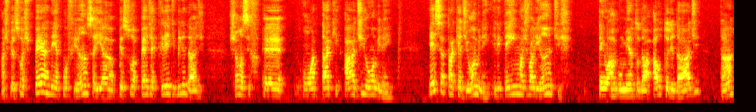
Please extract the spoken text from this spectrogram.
As pessoas perdem a confiança e a pessoa perde a credibilidade. Chama-se é, um ataque ad hominem. Esse ataque ad hominem, ele tem umas variantes. Tem o argumento da autoridade, tá?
